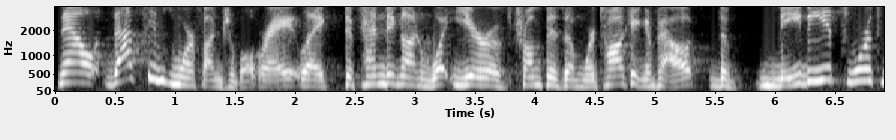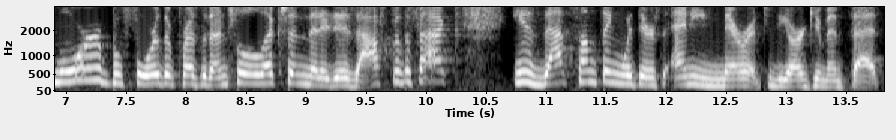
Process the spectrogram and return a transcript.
Now, that seems more fungible, right? Like, depending on what year of Trumpism we're talking about, the, maybe it's worth more before the presidential election than it is after the fact. Is that something where there's any merit to the argument that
